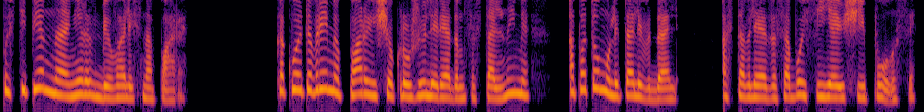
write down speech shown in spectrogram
Постепенно они разбивались на пары. Какое-то время пары еще кружили рядом с остальными, а потом улетали вдаль, оставляя за собой сияющие полосы,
